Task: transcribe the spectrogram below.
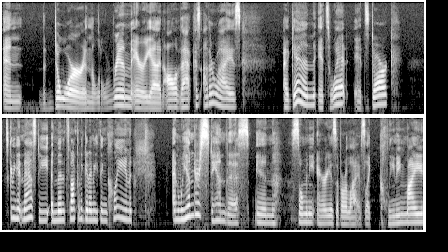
and the door and the little rim area and all of that cuz otherwise again it's wet it's dark it's going to get nasty and then it's not going to get anything clean and we understand this in so many areas of our lives like cleaning my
